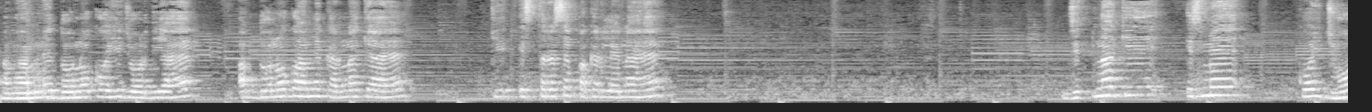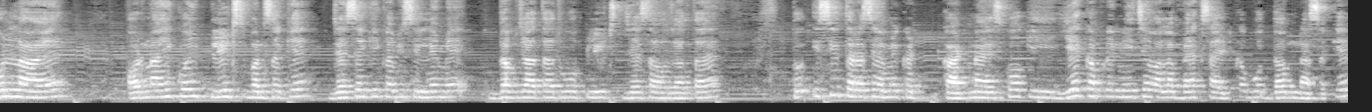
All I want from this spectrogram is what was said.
अब हमने दोनों को ही जोड़ दिया है। अब दोनों को हमें करना क्या है कि इस तरह से पकड़ लेना है। जितना कि इसमें कोई झोल ना आए और ना ही कोई प्लीट्स बन सके, जैसे कि कभी सिलने में दब जाता है तो वो प्लीट्स जैसा हो जाता है। तो इसी तरह से हमें कट, काटना है इसको कि ये कपड़े नीचे वाला बैक साइड का वो दब ना सके।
